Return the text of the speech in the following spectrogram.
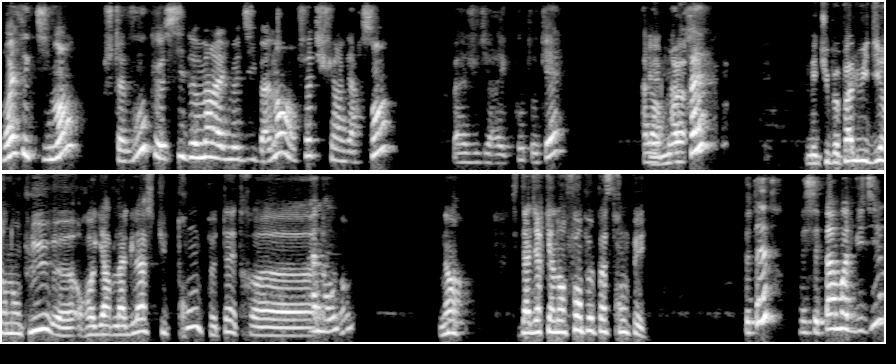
Moi, effectivement, je t'avoue que si demain elle me dit, bah non, en fait, je suis un garçon, bah, je lui dirais, écoute, ok. Alors après? Mais tu peux pas lui dire non plus, euh, regarde la glace, tu te trompes peut-être. Euh, ah non. Non. C'est-à-dire qu'un enfant peut pas se tromper. Peut-être, mais c'est pas à moi de lui dire.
